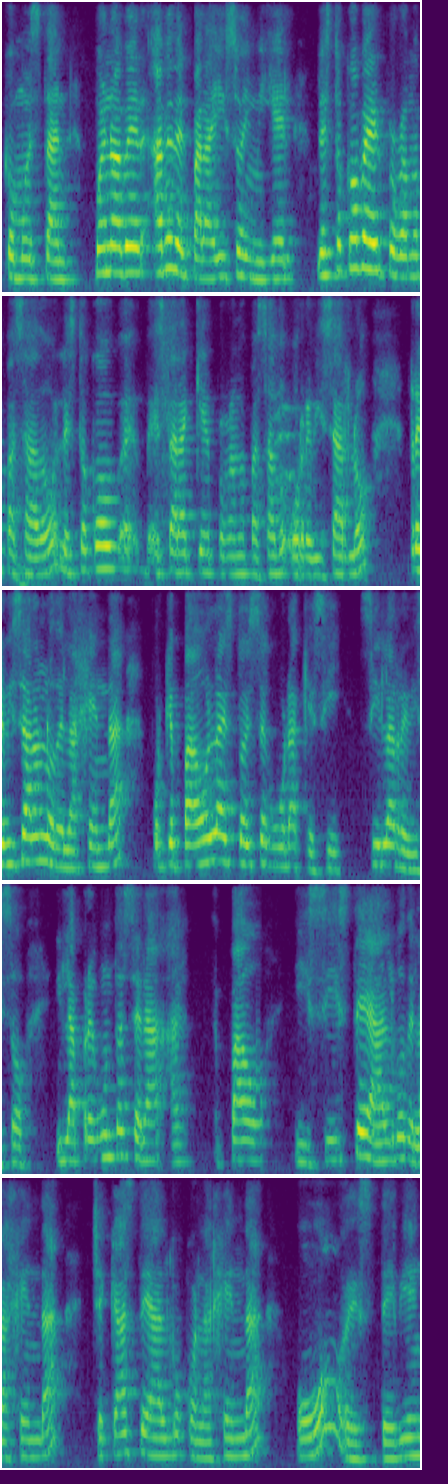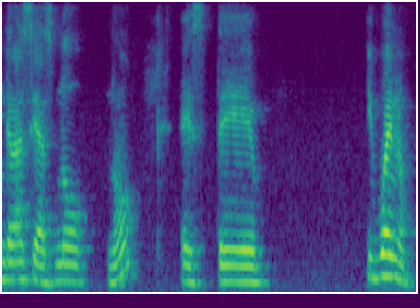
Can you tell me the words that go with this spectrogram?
¿cómo están? Bueno, a ver, Ave del Paraíso y Miguel, ¿les tocó ver el programa pasado? ¿Les tocó eh, estar aquí el programa pasado o revisarlo? ¿Revisaron lo de la agenda? Porque Paola estoy segura que sí, sí la revisó. Y la pregunta será, Pao, ¿hiciste algo de la agenda? ¿Checaste algo con la agenda? O, este, bien, gracias, no, ¿no? Este, y bueno,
